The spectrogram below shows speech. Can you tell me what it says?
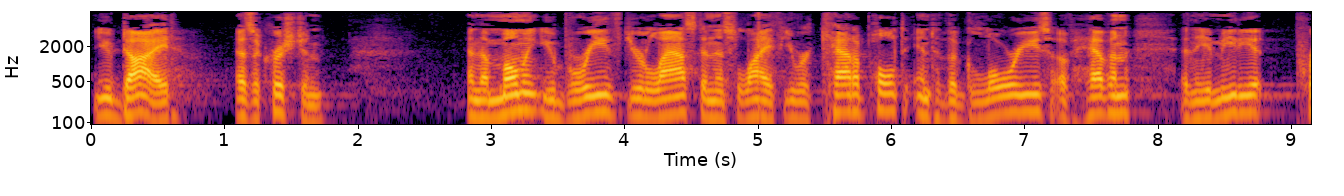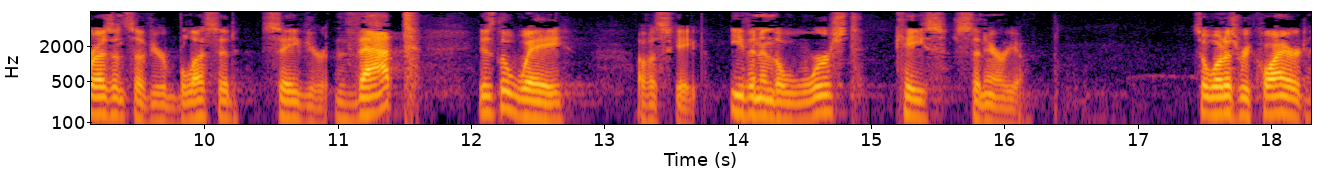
you died as a Christian. And the moment you breathed your last in this life, you were catapulted into the glories of heaven and the immediate presence of your blessed Savior. That is the way of escape, even in the worst case scenario. So, what is required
